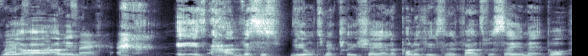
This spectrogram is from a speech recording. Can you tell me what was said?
We are. I, I mean, it is. This is the ultimate cliche, and apologies in advance for saying it, but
